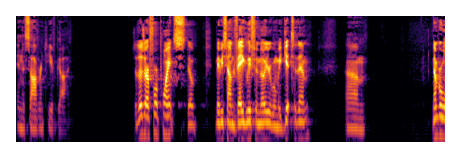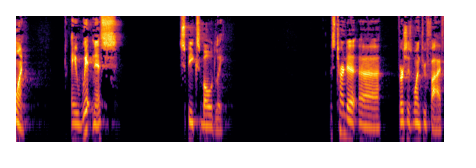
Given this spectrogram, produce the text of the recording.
in the sovereignty of God. So, those are our four points. They'll maybe sound vaguely familiar when we get to them. Um, number one, a witness speaks boldly. Let's turn to uh, verses 1 through 5.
